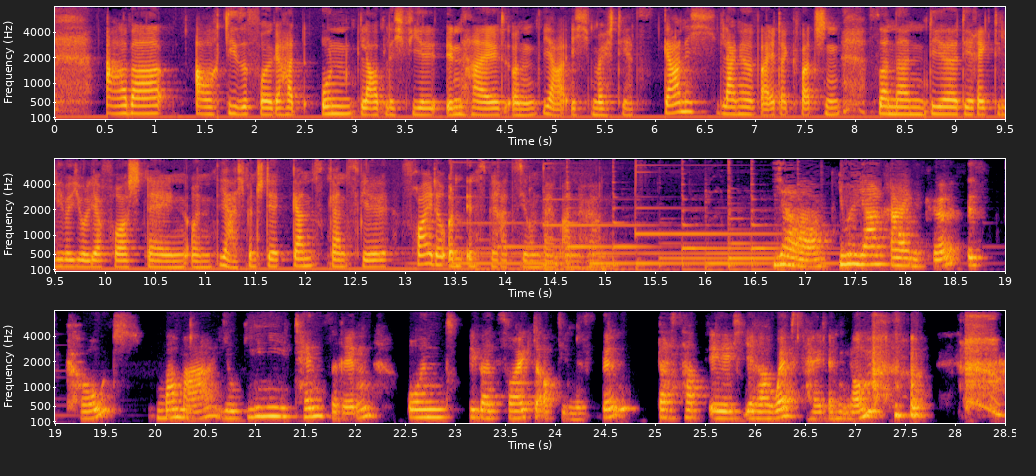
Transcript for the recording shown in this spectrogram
Aber auch diese Folge hat unglaublich viel Inhalt und ja, ich möchte jetzt gar nicht lange weiter quatschen, sondern dir direkt die liebe Julia vorstellen und ja, ich wünsche dir ganz, ganz viel Freude und Inspiration beim Anhören. Ja, Julia Reinecke ist Coach, Mama, Yogini, Tänzerin und überzeugte Optimistin. Das habe ich ihrer Website entnommen.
